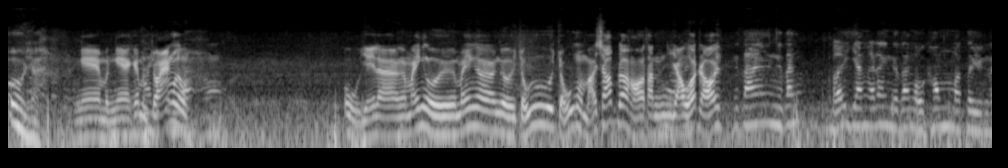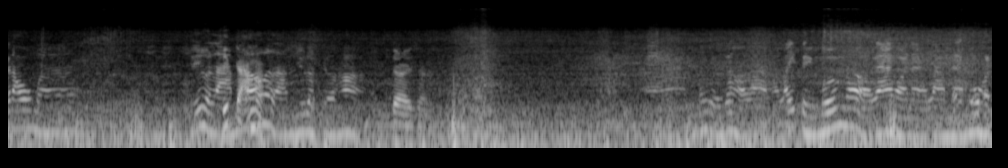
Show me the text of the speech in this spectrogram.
Ôi da nghe mình nghe cái mình choáng luôn. Ờ. ồ vậy là mấy người mấy người chủ chủ mà mở shop đó họ thành giàu hết rồi? người ta người ta bởi dân ở đây người ta ngồi không mà tiền ở đâu mà chỉ là làm Tiếp đảm đó à? làm du lịch rồi ha. Trời trời mấy người đó họ, làm, họ lấy tiền mướn đó họ ra ngoài này làm mô hình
